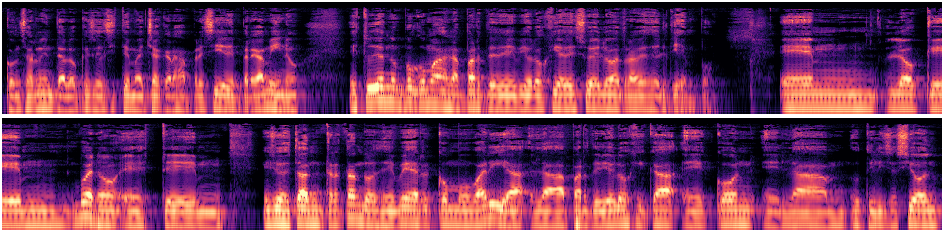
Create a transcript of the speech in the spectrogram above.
concerniente a lo que es el sistema de chacras APRESIDE en Pergamino, estudiando un poco más la parte de biología de suelo a través del tiempo. Em, lo que, em, bueno, este, ellos están tratando de ver cómo varía la parte biológica eh, con eh, la utilización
